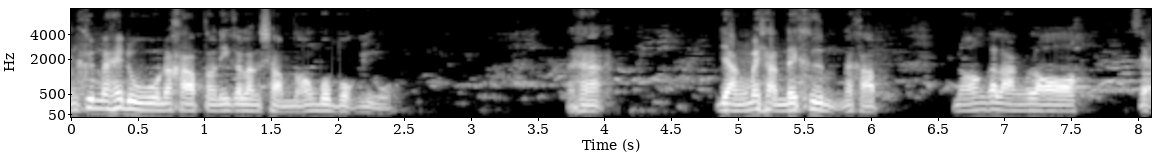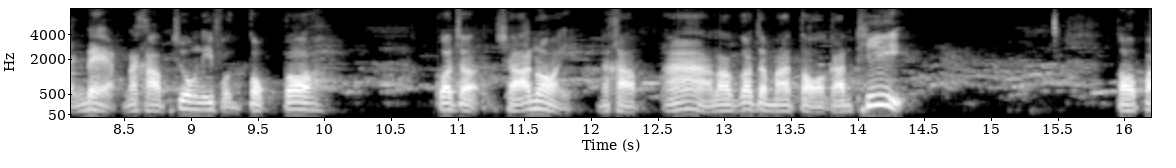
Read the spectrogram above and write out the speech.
นขึ้นมาให้ดูนะครับ ตอนนี้กำลังชำน้องบัวบกอยู่นะฮะยังไม่ทันได้ขึ้นนะครับ น้องกำลังรอแสงแดดนะครับ ช่วงนี้ฝนตกก็ก็จะช้าหน่อยนะครับอ่าเราก็จะมาต่อกันที่ ต่อไป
